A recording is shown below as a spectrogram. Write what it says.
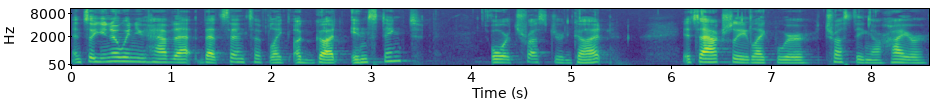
And so, you know, when you have that, that sense of like a gut instinct or trust your gut, it's actually like we're trusting our higher,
